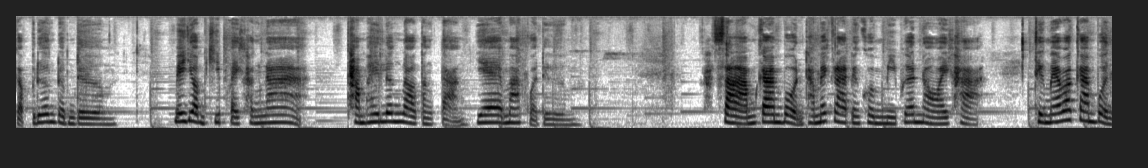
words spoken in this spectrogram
กับเรื่องเดิมๆ ไม่ยอมคิดไปข้างหน้าทำให้เรื่องราวต่างๆ แย่มากกว่าเดิม 3. การบ่นทำให้กลายเป็นคนมีเพื่อนน้อยค่ะ ถึงแม้ว่าการบ่น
